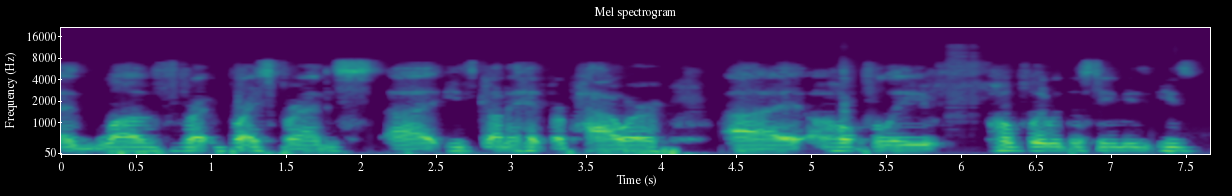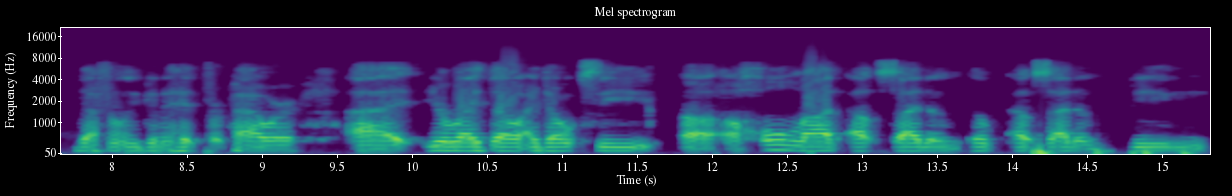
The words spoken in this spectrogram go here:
I love, Bryce Brentz. Uh, he's gonna hit for power. Uh, hopefully, hopefully with this team, he's, he's definitely gonna hit for power. Uh, you're right though. I don't see a whole lot outside of outside of being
